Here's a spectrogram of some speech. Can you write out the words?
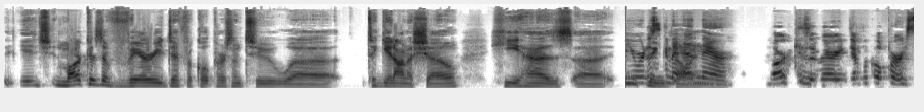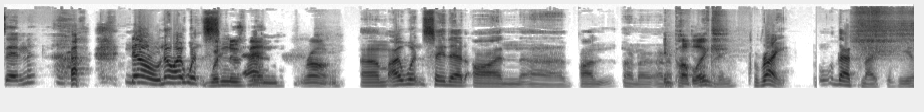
It's- Mark is a very difficult person to uh to get on a show. He has uh You were just things going to end going there. Mark is a very difficult person. no, no, I wouldn't. Wouldn't have that. been wrong. Um, I wouldn't say that on uh on on, a, on In a public? recording. right? Well, that's nice of you.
